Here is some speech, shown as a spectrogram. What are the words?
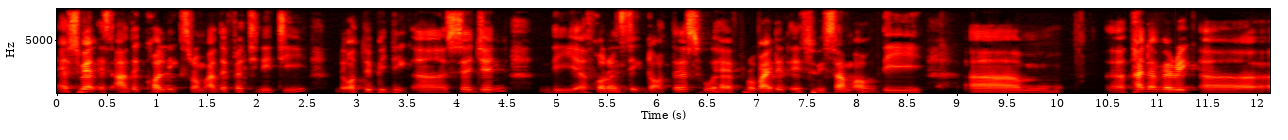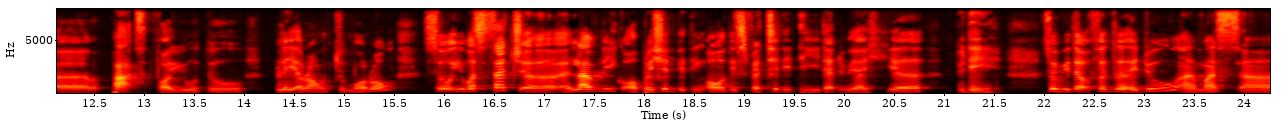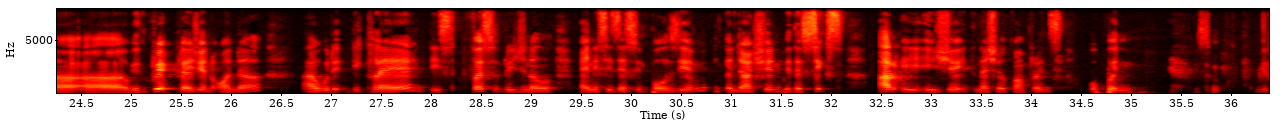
as well as other colleagues from other fraternity, the orthopedic uh, surgeon, the uh, forensic doctors who have provided us with some of the um, uh, cadaveric uh, uh, parts for you to play around tomorrow. So it was such a, a lovely cooperation between all this fraternity that we are here today. So without further ado, I must, uh, uh, with great pleasure and honor, I would declare this first regional anesthesia symposium in conjunction with the sixth RA Asia International Conference open.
